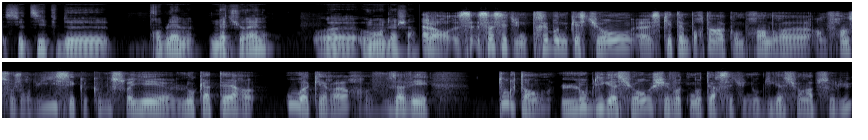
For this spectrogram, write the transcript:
ce type de problème naturel euh, au moment de l'achat Alors, ça, c'est une très bonne question. Euh, ce qui est important à comprendre euh, en France aujourd'hui, c'est que que vous soyez locataire ou acquéreur, vous avez tout le temps l'obligation, chez votre notaire c'est une obligation absolue,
